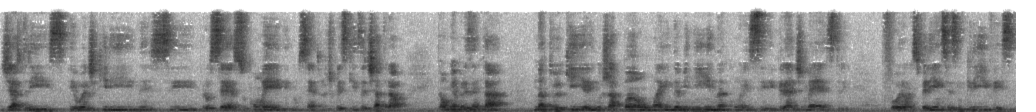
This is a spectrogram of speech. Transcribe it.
de atriz eu adquiri nesse processo com ele, no Centro de Pesquisa Teatral. Então, me apresentar na Turquia e no Japão, ainda menina, com esse grande mestre, foram experiências incríveis.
